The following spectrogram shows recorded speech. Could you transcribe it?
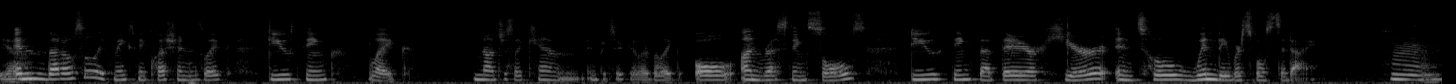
yeah And that also like makes me question is like, do you think like, not just like him in particular, but like all unresting souls, do you think that they're here until when they were supposed to die? hmm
